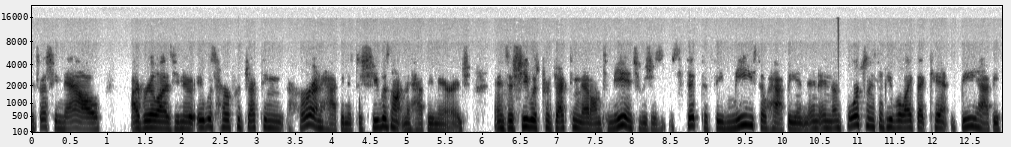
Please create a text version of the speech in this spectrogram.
especially now i've realized you know it was her projecting her unhappiness because she was not in a happy marriage. And so she was projecting that onto me and she was just sick to see me so happy. And, and and unfortunately some people like that can't be happy.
